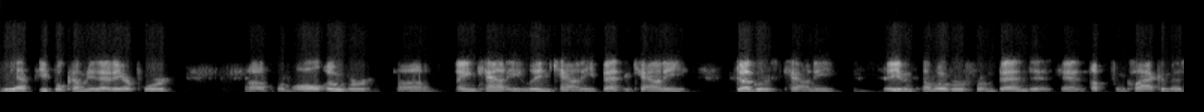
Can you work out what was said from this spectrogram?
We have people coming to that airport uh, from all over um, Lane County, Linn County, Benton County, Douglas County. They even come over from Bend and, and up from Clackamas,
